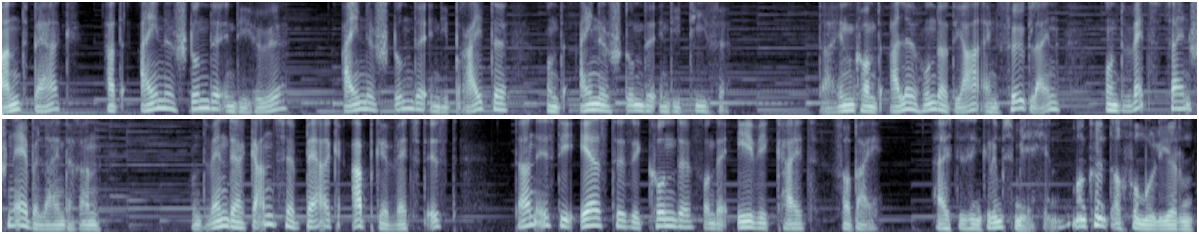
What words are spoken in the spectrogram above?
Der Demantberg hat eine Stunde in die Höhe, eine Stunde in die Breite und eine Stunde in die Tiefe. Dahin kommt alle hundert Jahr ein Vöglein und wetzt sein Schnäbelein daran. Und wenn der ganze Berg abgewetzt ist, dann ist die erste Sekunde von der Ewigkeit vorbei. Heißt es in Grimms Märchen. Man könnte auch formulieren,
